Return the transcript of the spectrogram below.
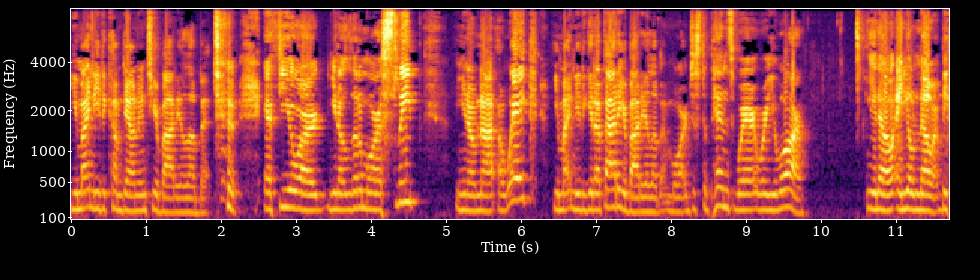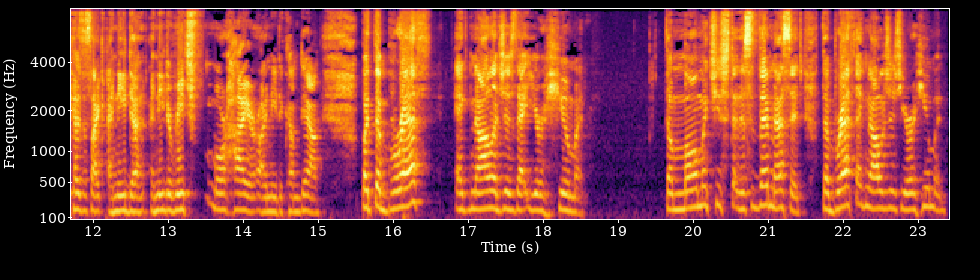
you might need to come down into your body a little bit. if you are, you know, a little more asleep, you know, not awake, you might need to get up out of your body a little bit more. It just depends where, where you are you know, and you'll know it because it's like, I need to, I need to reach more higher. Or I need to come down. But the breath acknowledges that you're human. The moment you st- this is their message. The breath acknowledges you're a human.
